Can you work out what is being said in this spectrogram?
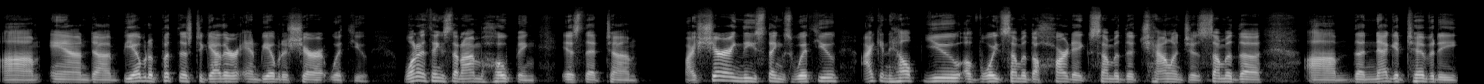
um, and uh, be able to put this together and be able to share it with you. One of the things that I'm hoping is that um, by sharing these things with you, I can help you avoid some of the heartache, some of the challenges, some of the um, the negativity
